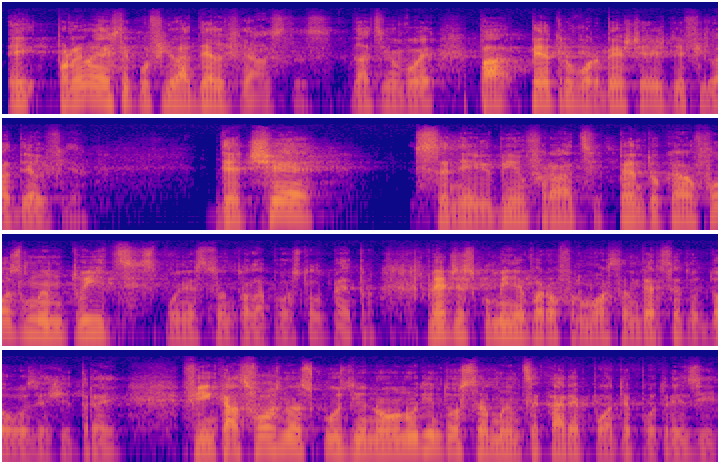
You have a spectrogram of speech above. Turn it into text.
Ei, problema este cu Filadelfia astăzi. Dați-mi voie. Pa- Petru vorbește aici de Filadelfia. De ce să ne iubim, frații? Pentru că am fost mântuiți, spune Sfântul Apostol Petru. Mergeți cu mine, vă rog frumos, în versetul 23. Fiindcă ați fost născuți din nou, nu dintr-o sămânță care poate putrezi,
